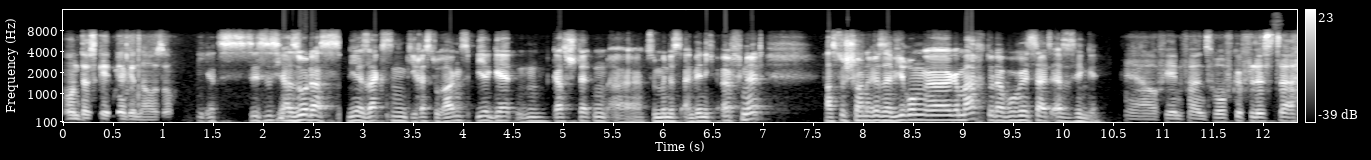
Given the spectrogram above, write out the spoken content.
Und das geht mir genauso. Jetzt ist es ja so, dass Niedersachsen die Restaurants, Biergärten, Gaststätten äh, zumindest ein wenig öffnet. Hast du schon eine Reservierung äh, gemacht oder wo willst du als erstes hingehen? Ja, auf jeden Fall ins Hofgeflüster.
